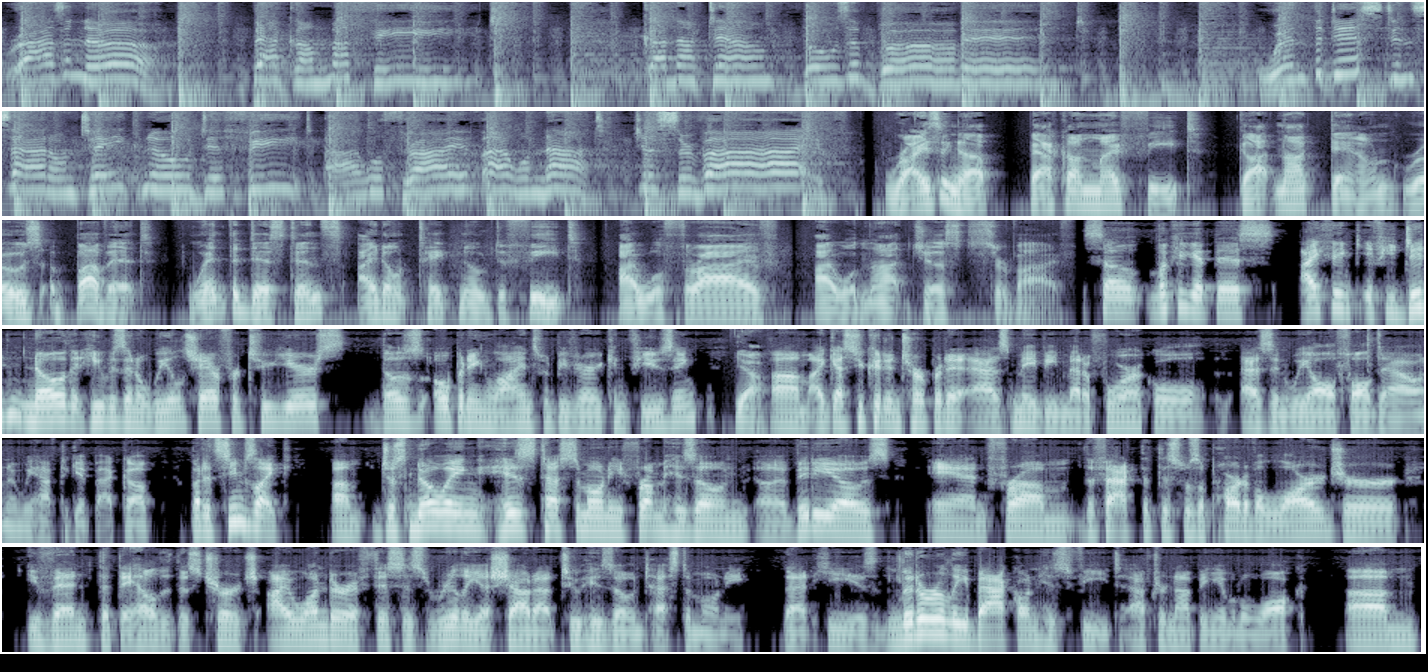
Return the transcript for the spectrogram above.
Rising up, back on my feet. Got knocked down, rose above it. Went the distance, I don't take no defeat. I will thrive, I will not just survive. Rising up, back on my feet got knocked down, rose above it, went the distance. I don't take no defeat. I will thrive. I will not just survive. So, looking at this, I think if you didn't know that he was in a wheelchair for two years, those opening lines would be very confusing. Yeah. Um, I guess you could interpret it as maybe metaphorical, as in we all fall down and we have to get back up. But it seems like um, just knowing his testimony from his own uh, videos and from the fact that this was a part of a larger event that they held at this church, I wonder if this is really a shout out to his own testimony that he is literally back on his feet after not being able to walk. Um,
